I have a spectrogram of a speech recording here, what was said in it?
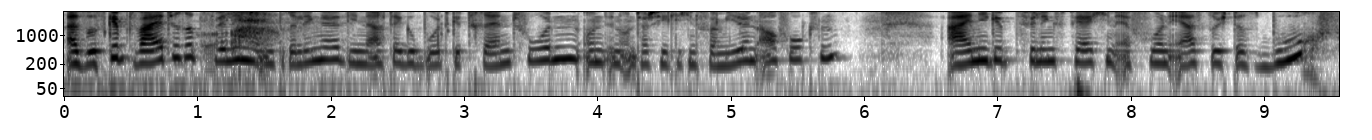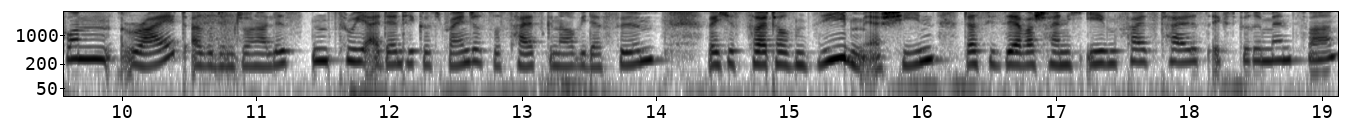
Also es gibt weitere Zwillinge und Drillinge, die nach der Geburt getrennt wurden und in unterschiedlichen Familien aufwuchsen. Einige Zwillingspärchen erfuhren erst durch das Buch von Wright, also dem Journalisten Three Identical Strangers, das heißt genau wie der Film, welches 2007 erschien, dass sie sehr wahrscheinlich ebenfalls Teil des Experiments waren.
